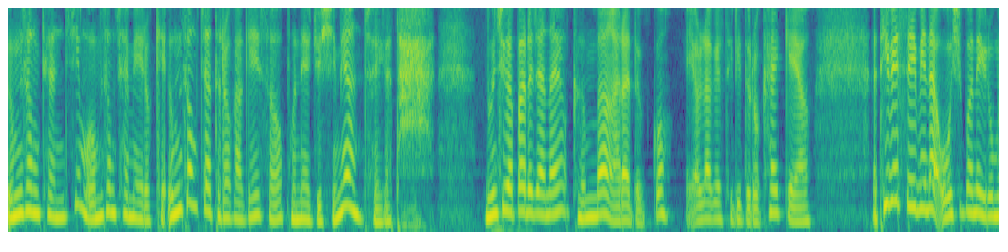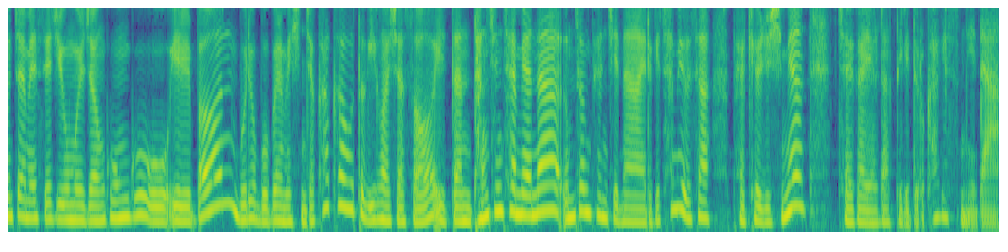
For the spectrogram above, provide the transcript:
음성 편지, 뭐 음성 참여 이렇게 음성자 들어가게 해서 보내주시면 저희가 다 눈치가 빠르잖아요. 금방 알아듣고 연락을 드리도록 할게요. TBS 앱이나 50원의 유료 문자 메시지 우물정 0951번 무료 모바일 메신저 카카오톡 이용하셔서 일단 당신 참여나 음성 편지나 이렇게 참여 의사 밝혀주시면 저희가 연락드리도록 하겠습니다.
